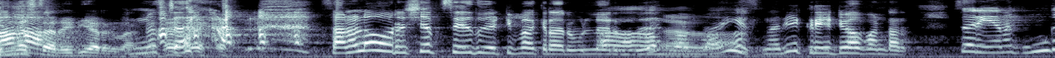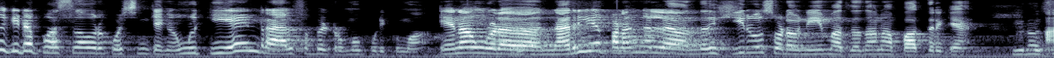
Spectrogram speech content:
இன்வெஸ்டர் ரெடியா சனலா ஒரு ஷெஃப் சேது எட்டி பாக்குறாரு உள்ள இருந்து. நிறைய கிரியேட்டிவா பண்றாரு. சரி எனக்கு உங்ககிட்ட பர்சனலா ஒரு கொஸ்டின் கேட்க உங்களுக்கு ஏன் ஆல்பபெட் ரொம்ப பிடிக்குமா? ஏன்னா உங்களோட நிறைய படங்கள்ல வந்து ஹீரோஸோட நேம் அதுல தான் நான் பார்த்திருக்கேன். Heroes?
